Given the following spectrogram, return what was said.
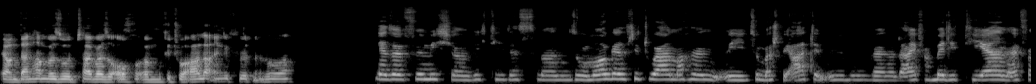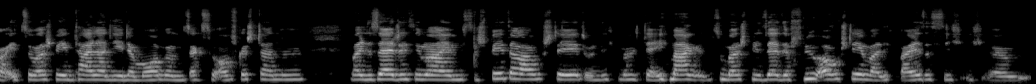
Ja, und dann haben wir so teilweise auch ähm, Rituale eingeführt, ne, Laura? Ja, also für mich schon wichtig, dass man so morgens Ritual machen, wie zum Beispiel Atemübungen oder einfach meditieren. Einfach zum Beispiel in Thailand jeder Morgen um 6 Uhr aufgestanden, weil das Sergis immer ein bisschen später aufsteht und ich möchte, ich mag zum Beispiel sehr, sehr früh aufstehen, weil ich weiß, dass ich, ich, ähm,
